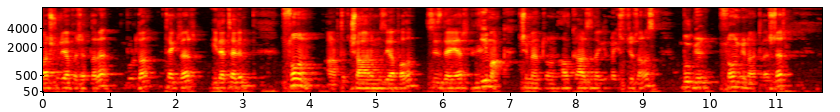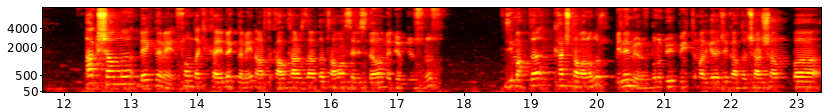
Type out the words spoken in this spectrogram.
Başvuru yapacaklara buradan tekrar iletelim. Son artık çağrımızı yapalım. Siz de eğer Limak çimentonun halka arzına girmek istiyorsanız bugün son gün arkadaşlar. Akşamı beklemeyin. Son dakikayı beklemeyin. Artık halka arzlarda tavan serisi devam ediyor biliyorsunuz. Dimak'ta kaç tavan olur bilemiyoruz. Bunu büyük bir ihtimal gelecek hafta çarşamba,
